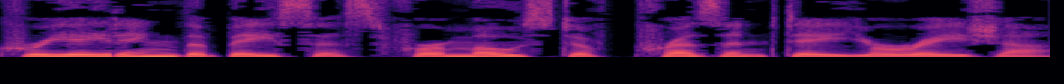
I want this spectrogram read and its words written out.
creating the basis for most of present-day Eurasia.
